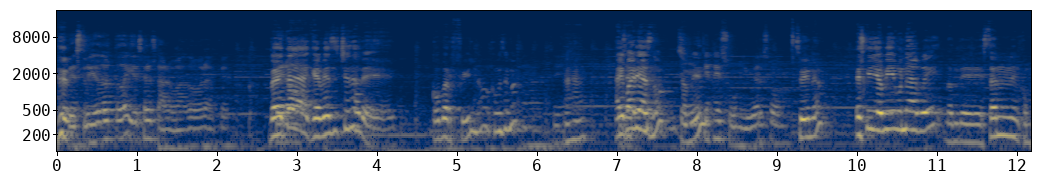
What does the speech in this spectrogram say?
Destruyendo todo y es el salvador acá. Pero ahorita que habías dicho esa de Coverfield, ¿no? ¿Cómo se llama? Ah, sí. Ajá. Hay O sea, varias, ¿no? sí, También. tiene su universo. Sí, ¿no? Es que yo vi una, güey, donde están como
